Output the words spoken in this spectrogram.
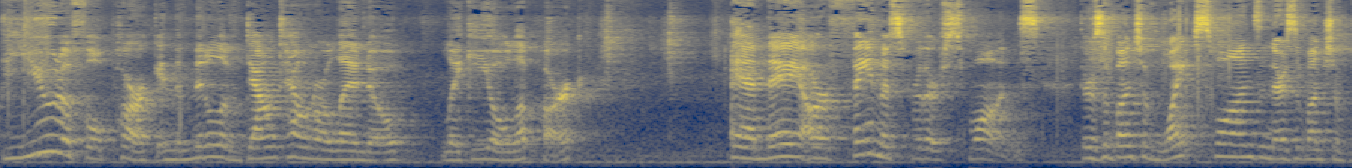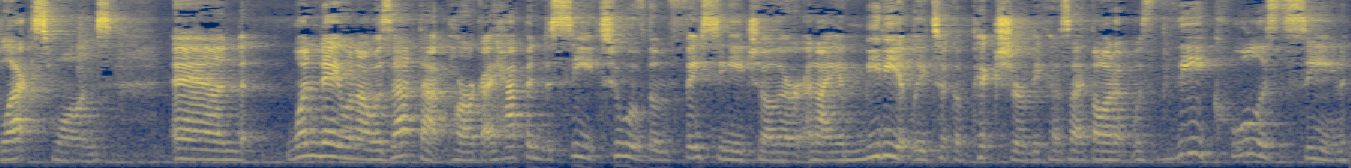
beautiful park in the middle of downtown Orlando, Lake Eola Park, and they are famous for their swans. There's a bunch of white swans and there's a bunch of black swans. And one day when I was at that park, I happened to see two of them facing each other and I immediately took a picture because I thought it was the coolest scene.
